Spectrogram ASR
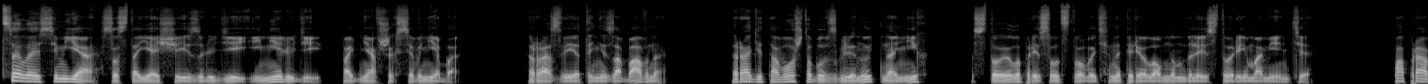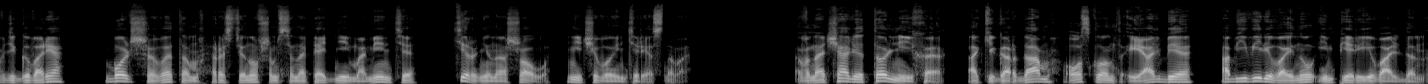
Целая семья, состоящая из людей и нелюдей, поднявшихся в небо. Разве это не забавно? Ради того, чтобы взглянуть на них, стоило присутствовать на переломном для истории моменте. По правде говоря, больше в этом растянувшемся на пять дней моменте Тир не нашел ничего интересного. В начале Тольниха Акигардам, Оскланд и Альбия объявили войну империи Вальден.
